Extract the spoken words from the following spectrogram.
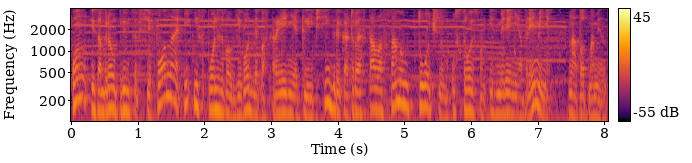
Он изобрел принцип сифона и использовал его для построения клипсидры, которая стала самым точным устройством измерения времени на тот момент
